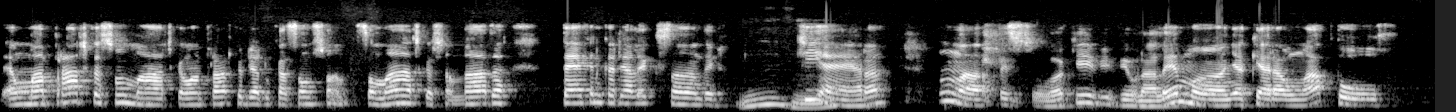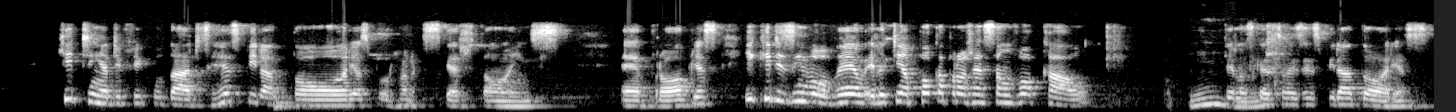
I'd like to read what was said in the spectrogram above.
é uma prática somática, é uma prática de educação somática chamada técnica de Alexander, Uhum. que era uma pessoa que viveu na Alemanha, que era um ator, que tinha dificuldades respiratórias por umas questões é, próprias e que desenvolveu, ele tinha pouca projeção vocal Uhum. pelas questões respiratórias.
